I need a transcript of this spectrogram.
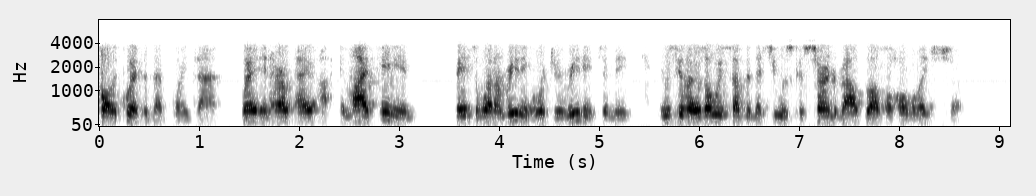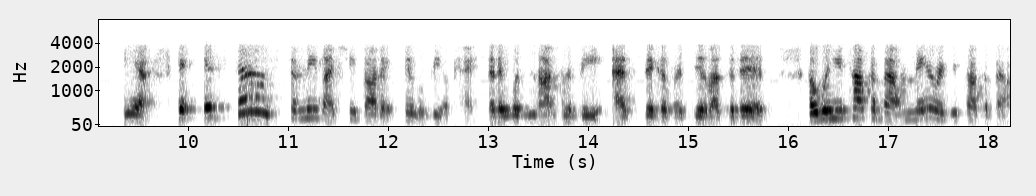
call it quits at that point in time. But in her, I, in my opinion, based on what I'm reading, or what you're reading to me, it was, it was always something that she was concerned about throughout the whole relationship. Yeah, it, it sounds to me like she thought it, it would be okay, that it was not going to be as big of a deal as it is. But when you talk about marriage, you talk about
